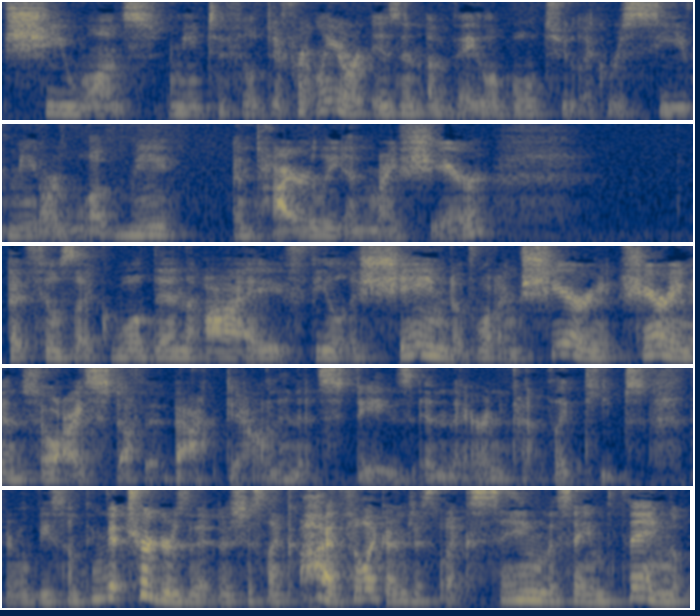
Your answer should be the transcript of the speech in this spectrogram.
she wants me to feel differently or isn't available to like receive me or love me entirely in my share it feels like well then i feel ashamed of what i'm sharing sharing and so i stuff it back down and it stays in there and kind of like keeps there will be something that triggers it. And it's just like oh, i feel like i'm just like saying the same thing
